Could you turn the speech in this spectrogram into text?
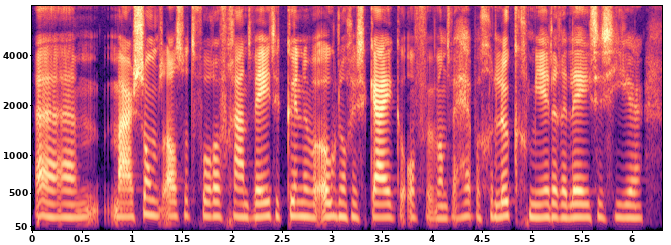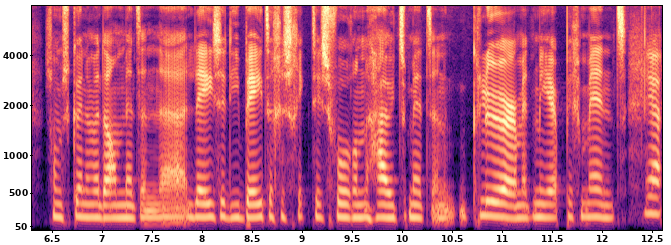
Ehm, maar soms als we het voorafgaand weten, kunnen we ook nog eens kijken of we, want we hebben gelukkig meerdere lezers hier. Soms kunnen we dan met een eh lezer die beter geschikt is voor een huid met een kleur, met meer pigment, Ja.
